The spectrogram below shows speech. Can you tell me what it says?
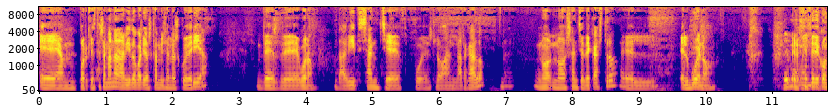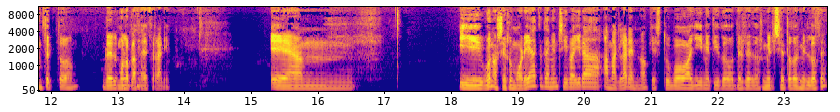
Eh, porque esta semana ha habido varios cambios en la escudería. Desde, bueno, David Sánchez, pues lo han largado. No, no Sánchez de Castro, el, el bueno, De el jefe de concepto del monoplaza de Ferrari. Eh, y bueno, se rumorea que también se iba a ir a, a McLaren, ¿no? Que estuvo allí metido desde 2007 a 2012.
